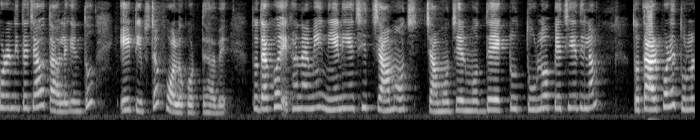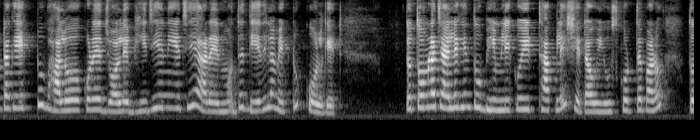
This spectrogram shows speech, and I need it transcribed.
করে নিতে চাও, তাহলে কিন্তু এই টিপসটা ফলো করতে হবে। তো দেখো, এখানে আমি নিয়ে নিয়েছি চামচ। চামচের মধ্যে একটু তুলো পেঁচিয়ে দিলাম। তো তারপরে তুলোটাকে একটু ভালো করে জলে ভিজিয়ে নিয়েছি, আর এর মধ্যে দিয়ে দিলাম একটু কোলগেট। তো তোমরা চাইলে কিন্তু ভীম লিকুইড থাকলে সেটাও ইউজ করতে পারো। তো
